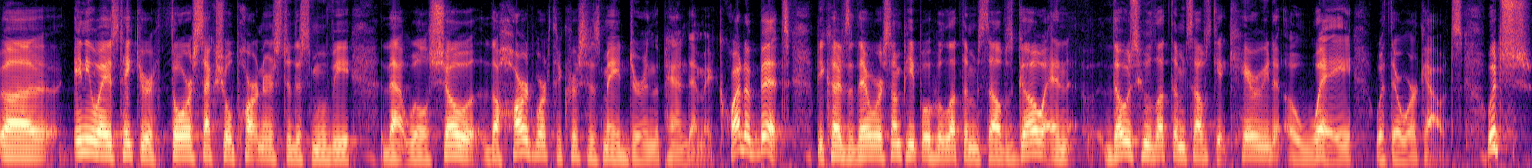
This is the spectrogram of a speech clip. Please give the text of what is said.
Uh, anyways, take your Thor sexual partners to this movie that will show the hard work that Chris has made during the pandemic. Quite a bit, because there were some people who let themselves go and those who let themselves get carried away with their workouts, which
